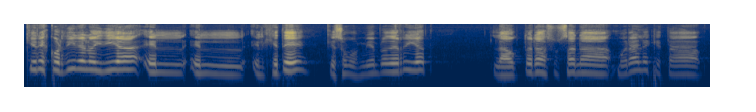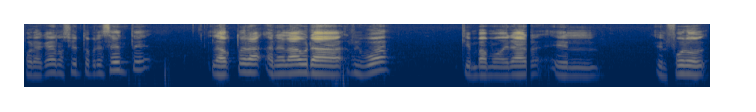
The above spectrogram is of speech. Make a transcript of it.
Quienes coordinan hoy día el, GT, que somos miembros de RIAT, la doctora Susana Morales, que está por acá, ¿no es cierto?, presente, la doctora Ana Laura Ribois, quien va a moderar el, foro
